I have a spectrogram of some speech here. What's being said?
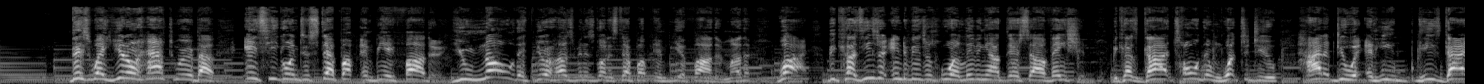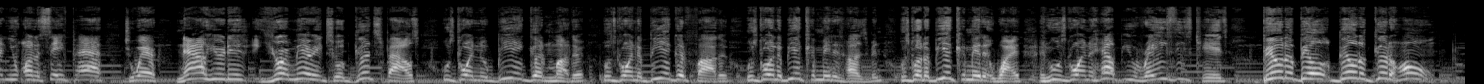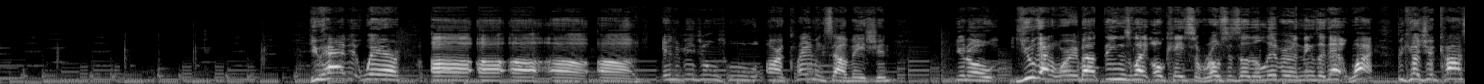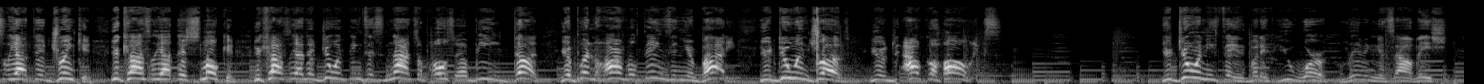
This way, you don't have to worry about is he going to step up and be a father. You know that your husband is going to step up and be a father, mother. Why? Because these are individuals who are living out their salvation. Because God told them what to do, how to do it, and he he's guiding you on a safe path to where now here it is, you're married to a good spouse who's going to be a good mother, who's going to be a good father, who's going to be a committed husband, who's going to be a committed wife, and who's going to help you raise these kids, build a build build a good home. You have it where uh, uh, uh, uh, uh, individuals who are claiming salvation, you know, you got to worry about things like, okay, cirrhosis of the liver and things like that. Why? Because you're constantly out there drinking. You're constantly out there smoking. You're constantly out there doing things that's not supposed to be done. You're putting harmful things in your body. You're doing drugs. You're alcoholics. You're doing these things. But if you were living in salvation,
